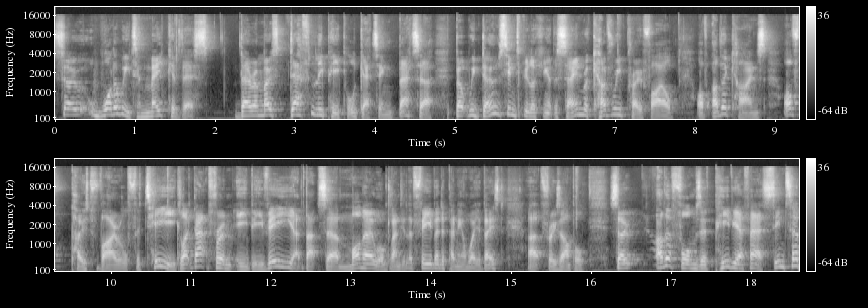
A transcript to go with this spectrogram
So, what are we to make of this? There are most definitely people getting better, but we don't seem to be looking at the same recovery profile of other kinds of post-viral fatigue, like that from EBV, uh, that's uh, mono or glandular fever, depending on where you're based, uh, for example. So other forms of PVFS seem to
